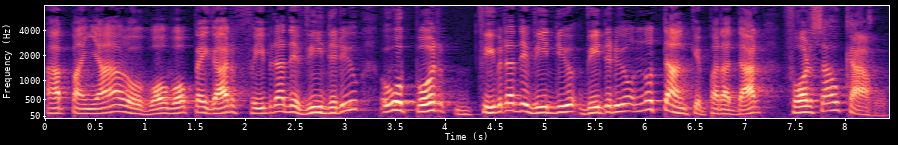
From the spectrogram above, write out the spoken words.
apanhar ou vou, vou, pegar fibra de vidro ou vou pôr fibra de vidro, vidro no tanque para dar força ao carro.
